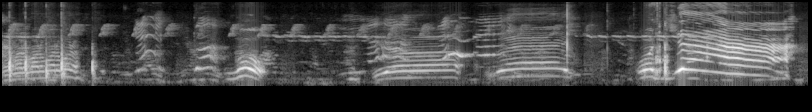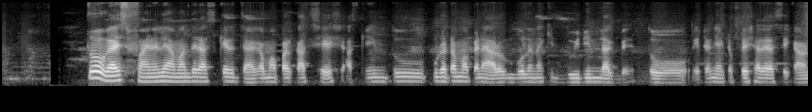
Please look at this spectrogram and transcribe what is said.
এ, মারো মারো মারো মারো গো ইয়া ও যা তো গাইস ফাইনালি আমাদের আজকের জায়গা মাপার কাজ শেষ। আজকে কিন্তু পুরাটা মাপে না আরও বলে নাকি দুই দিন লাগবে। তো এটা নিয়ে একটা প্রেসারে আছে, কারণ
